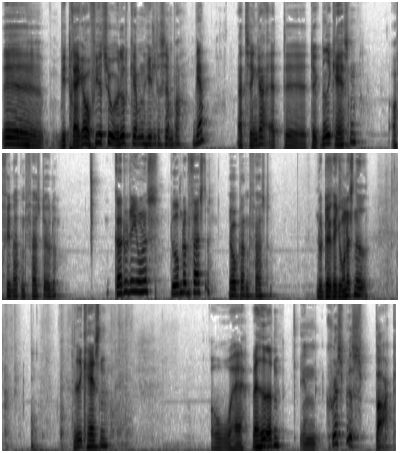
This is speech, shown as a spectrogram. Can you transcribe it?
øh, vi drikker jo 24 øl gennem hele december. Ja. Jeg tænker at øh, dykke ned i kassen og finder den første øl. Gør du det, Jonas? Du åbner den første. Jeg åbner den første. Nu dykker Jonas ned. Ned i kassen. Oha. Hvad hedder den? En Christmas Buck.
